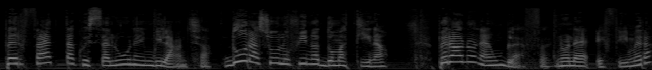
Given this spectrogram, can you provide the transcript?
perfetta questa luna in bilancia, dura solo fino a domattina, però non è un bluff, non è effimera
